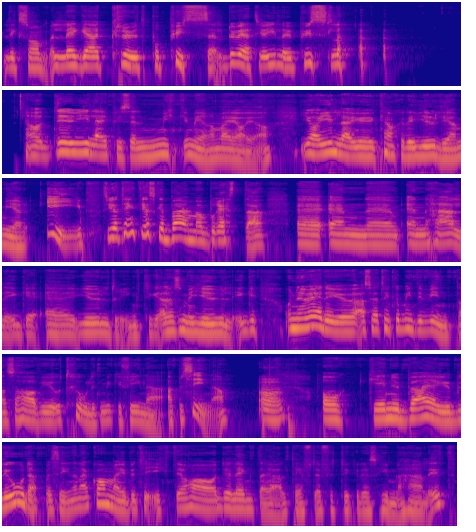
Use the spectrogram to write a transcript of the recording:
liksom lägga krut på pyssel. Du vet, jag gillar ju pyssla. Ja, du gillar ju pyssel mycket mer än vad jag gör. Jag gillar ju kanske det juliga mer i. Så jag tänkte jag ska börja med att berätta eh, en, en härlig juldrink, eller som är julig. Och nu är det ju, alltså jag tänker mitt i vintern så har vi ju otroligt mycket fina apelsiner. Ja. Och nu börjar ju blodapelsinerna komma i butik. Det, har, det längtar jag alltid efter för jag tycker det är så himla härligt.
